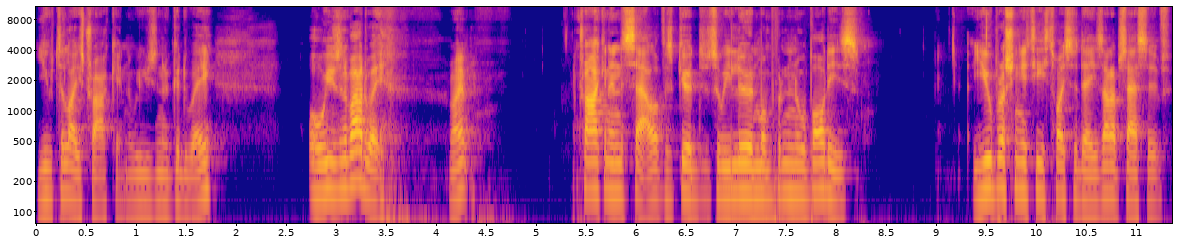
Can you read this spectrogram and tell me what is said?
utilize tracking. We're using a good way or we're using a bad way, right? Tracking in itself is good, so we learn what putting in our bodies. You brushing your teeth twice a day, is that obsessive?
